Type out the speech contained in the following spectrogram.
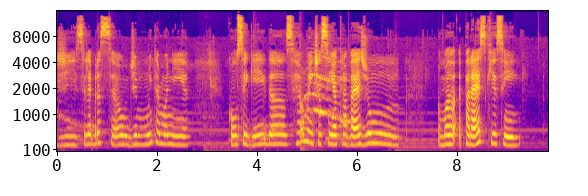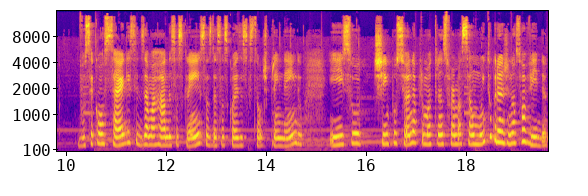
de celebração, de muita harmonia, conseguidas realmente assim através de um uma, parece que assim você consegue se desamarrar dessas crenças, dessas coisas que estão te prendendo, e isso te impulsiona para uma transformação muito grande na sua vida,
